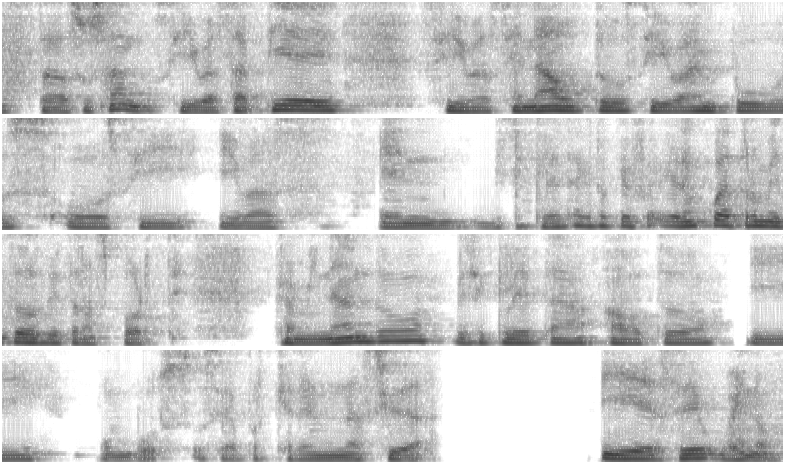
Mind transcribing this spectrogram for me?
estabas usando. Si ibas a pie, si ibas en auto, si ibas en bus o si ibas en bicicleta, creo que fue. Eran cuatro métodos de transporte. Caminando, bicicleta, auto y un bus, o sea, porque era en una ciudad. Y ese, bueno,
